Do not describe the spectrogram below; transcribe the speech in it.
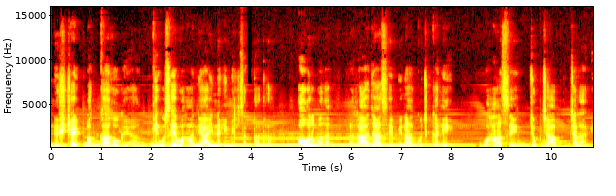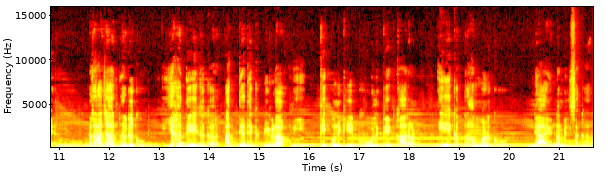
निश्चय पक्का हो गया कि उसे वहाँ न्याय नहीं मिल सकता था। और वह राजा से बिना कुछ कहे वहाँ से चुपचाप चला गया। राजा नृग को यह देखकर अत्यधिक पीड़ा हुई कि उनकी भूल के कारण एक ब्राह्मण को न्याय न मिल सका।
